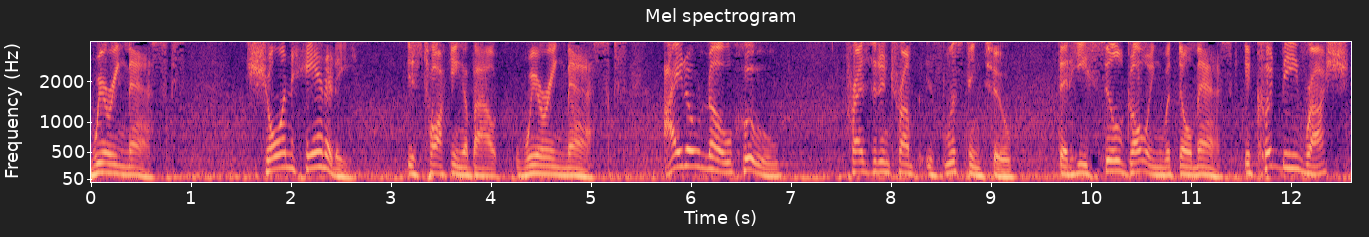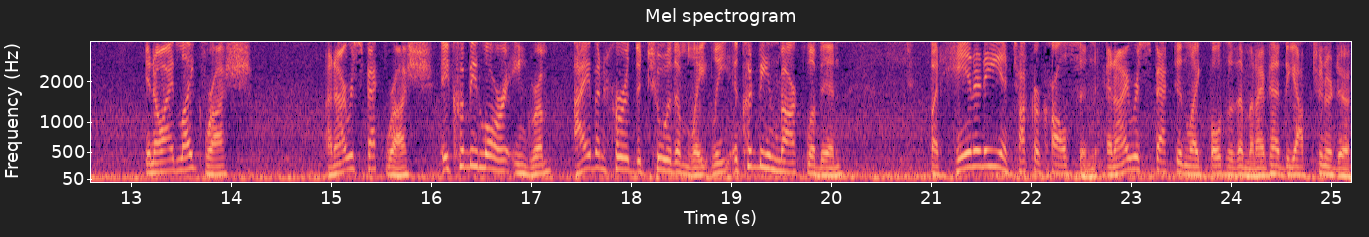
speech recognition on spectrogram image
wearing masks. Sean Hannity is talking about wearing masks. I don't know who President Trump is listening to that he's still going with no mask. It could be Rush. You know, I like Rush and I respect Rush. It could be Laura Ingraham. I haven't heard the two of them lately. It could be Mark Levin. But Hannity and Tucker Carlson, and I respect and like both of them, and I've had the opportunity to,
